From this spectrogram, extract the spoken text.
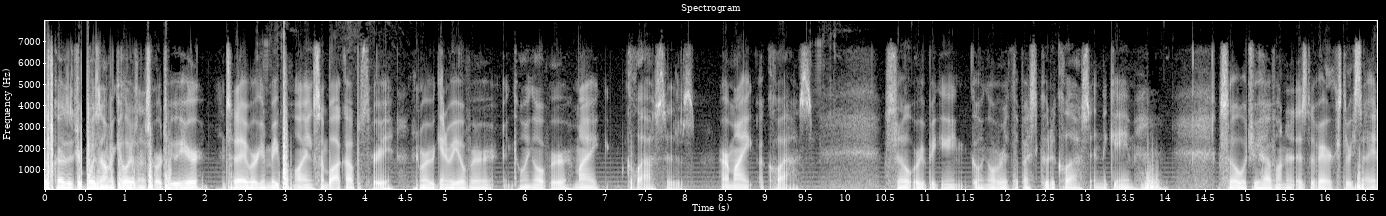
up guys, it's your boy Zombie Killers underscore 2 here, and today we're going to be playing some Black Ops 3, and we're going to be over, going over my classes, or my uh, class. So we're beginning going over the best Kuda class in the game. So what you have on it is the Varix 3 sight.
